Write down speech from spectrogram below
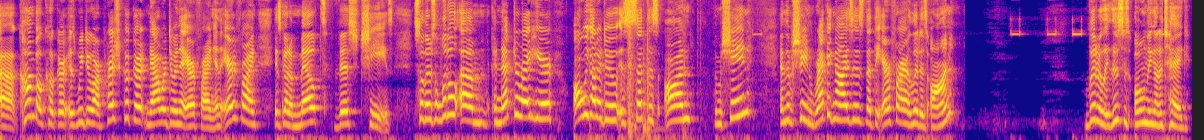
uh, combo cooker is we do our pressure cooker. Now we're doing the air frying, and the air frying is to melt this cheese. So there's a little um, connector right here. All we got to do is set this on the machine, and the machine recognizes that the air fryer lid is on. Literally, this is only going to take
